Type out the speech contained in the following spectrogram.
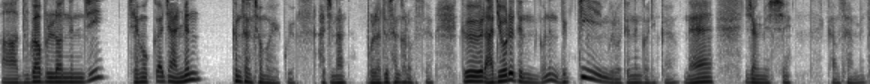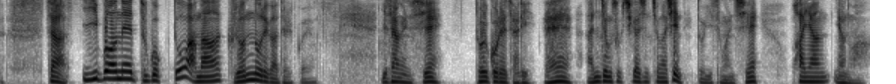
아, 누가 불렀는지 제목까지 알면 금상첨화겠고요. 하지만 몰라도 상관없어요. 그 라디오를 듣는 거는 느낌으로 듣는 거니까요. 네. 유정민 씨. 감사합니다. 자, 이번에 두 곡도 아마 그런 노래가 될 거예요. 이상은 씨의 돌고래 자리. 네. 안정숙 씨가 신청하신 또 이승환 씨의 화양 연화.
